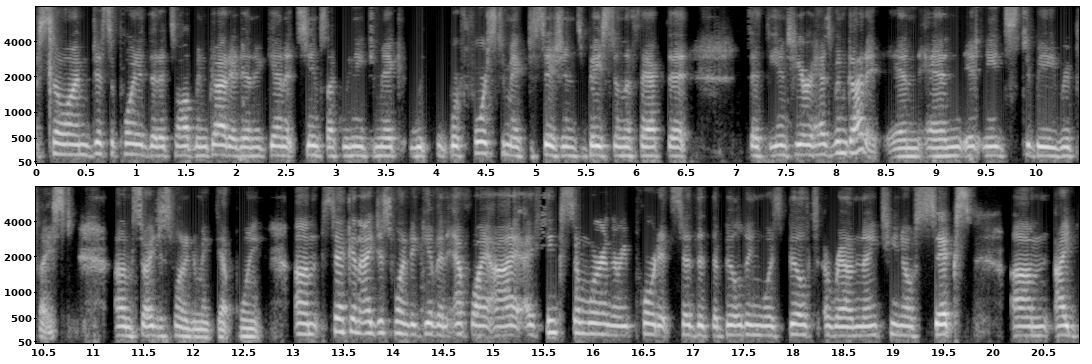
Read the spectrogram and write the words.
so I'm disappointed that it's all been gutted. And again, it seems like we need to make, we, we're forced to make decisions based on the fact that that the interior has been gutted and, and it needs to be replaced. Um, so I just wanted to make that point. Um, second, I just wanted to give an FYI. I think somewhere in the report, it said that the building was built around 1906. Um, I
